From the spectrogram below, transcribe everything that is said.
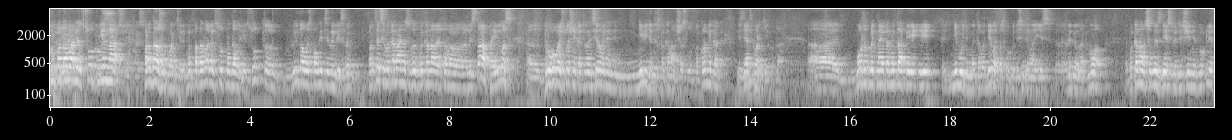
Мы подавали в суд не на продажу квартиры, мы подавали в суд на долги. Суд э, выдал исполнительный лист. В процессе выполнения выполнения этого листа появилось э, другого источника финансирования не- не видит исполнительная служба, кроме как изъять квартиру. Да. А, Может быть, на этом этапе и не будем этого делать, поскольку действительно есть ребенок, но выполнительный лист действует в течение двух лет.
